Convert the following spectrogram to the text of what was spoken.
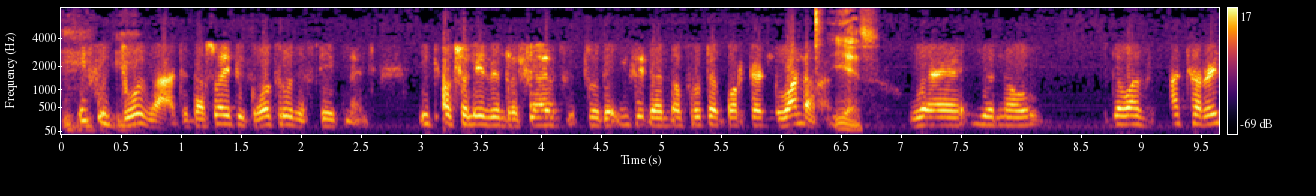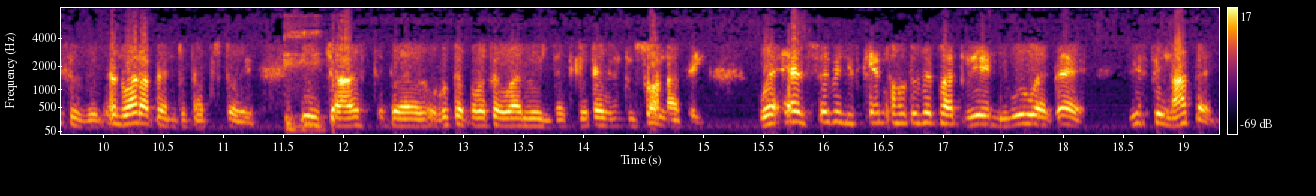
if we do that, that's why if you go through the statement, it actually even refers to the incident of Ruteport and Rwanda. Yes. Where, you know, there was utter racism. And what happened to that story? Mm-hmm. It's just the Ruteport said, well, we investigated and we saw nothing. Whereas feminists came out to say, but really, we were there. This thing happened.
